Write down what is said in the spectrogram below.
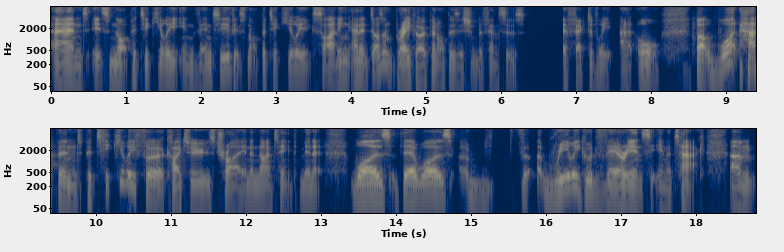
and it's not particularly inventive it's not particularly exciting and it doesn't break open opposition defenses effectively at all. But what happened particularly for Kaitu'u's try in the 19th minute was there was really good variance in attack. Um,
